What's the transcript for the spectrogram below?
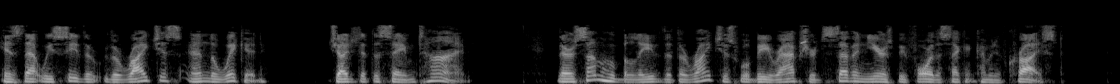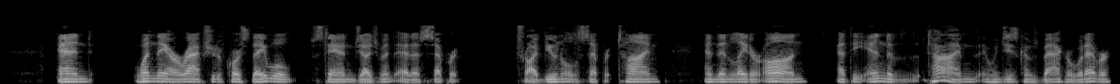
is that we see the, the righteous and the wicked judged at the same time. There are some who believe that the righteous will be raptured seven years before the second coming of Christ. And when they are raptured, of course, they will stand judgment at a separate tribunal, a separate time, and then later on, at the end of the time, when Jesus comes back or whatever,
